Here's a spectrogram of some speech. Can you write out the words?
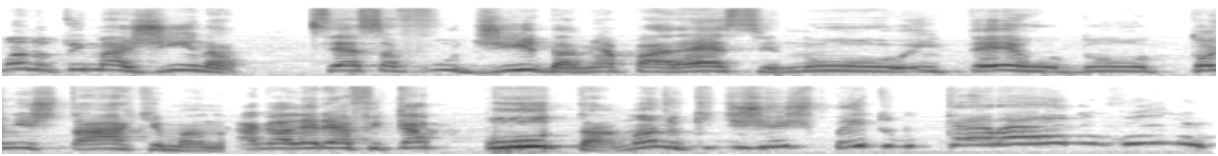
Mano, tu imagina se essa fudida me aparece no enterro do Tony Stark, mano. A galera ia ficar puta. Mano, que desrespeito do caralho, velho.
